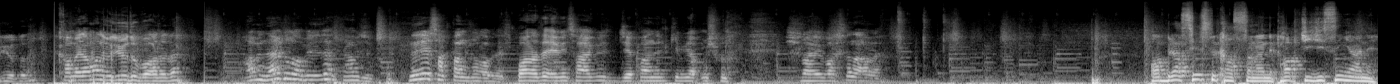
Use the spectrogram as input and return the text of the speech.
Ölüyordu. Kameraman ölüyordu bu arada. Abi nerede olabilirler ki abicim? Nereye saklanmış olabilir? Bu arada evin sahibi cephanelik gibi yapmış bunu. Şuraya bir baksana abi. Abi biraz ses mi kassan hani PUBG'cisin yani.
